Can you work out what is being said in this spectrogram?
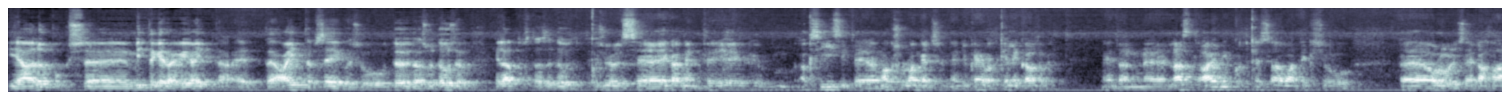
ja lõpuks mitte kedagi ei aita, et aitab see, kui su töötasu tõuseb, elatustase tõuseb. kusjuures ega need aktsiiside ja maksulangetused, need ju käivad kellegi arvelt. Need on lasteaednikud, kes saavad, eks ju, olulise raha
